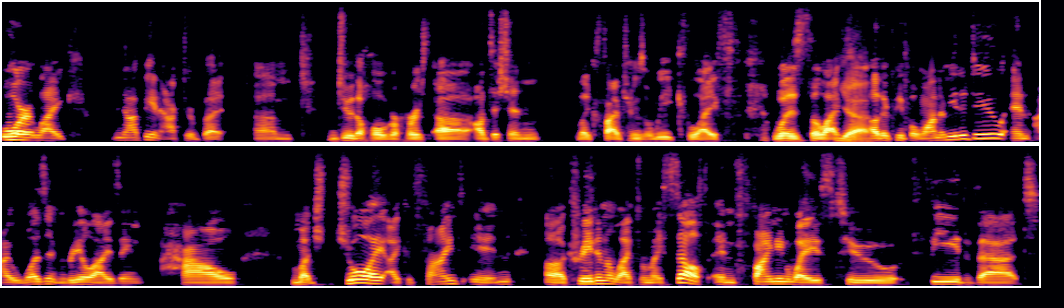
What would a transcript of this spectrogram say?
or like not be an actor but um, do the whole rehearse uh, audition like five times a week life was the life Yeah. that other people wanted me to do and i wasn't realizing how much joy i could find in uh, creating a life for myself and finding ways to feed that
